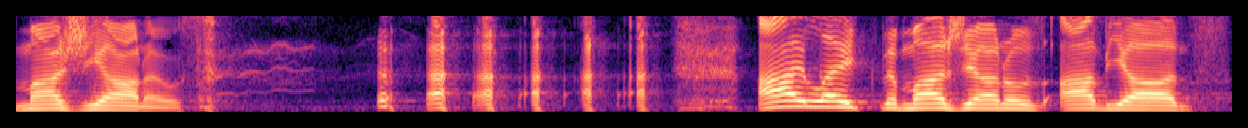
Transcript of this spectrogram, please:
Maggiano's. I like the Maggiano's ambiance.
